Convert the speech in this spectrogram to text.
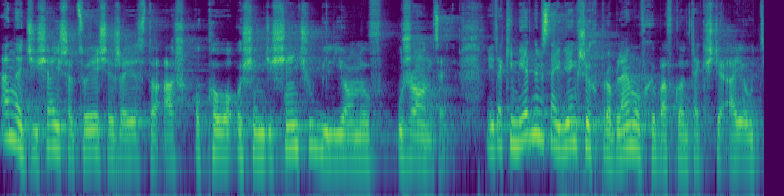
a na dzisiaj szacuje się, że jest to aż około 80 bilionów urządzeń. I takim jednym z największych problemów chyba w kontekście IoT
